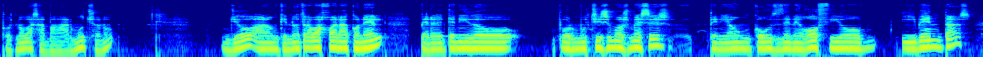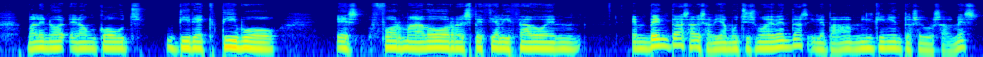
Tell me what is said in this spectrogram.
pues no vas a pagar mucho, ¿no? Yo, aunque no trabajo ahora con él, pero he tenido por muchísimos meses, tenía un coach de negocio y ventas, ¿vale? No era un coach directivo es formador especializado en, en ventas, ¿sabes? Había muchísimo de ventas y le pagaban 1.500 euros al mes.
